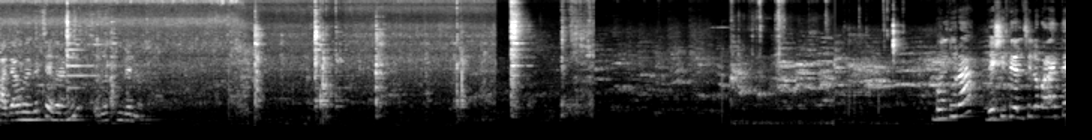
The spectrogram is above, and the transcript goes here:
ভাজা হয়ে গেছে, এবার আমি এগুলো তুলে নেব। বন্ধুরা, বেশি তেল ছিল কড়াইতে,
